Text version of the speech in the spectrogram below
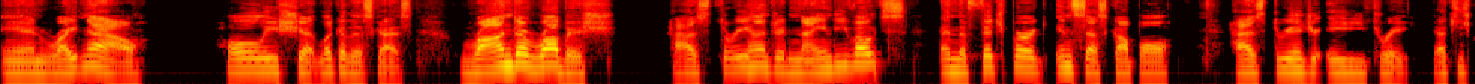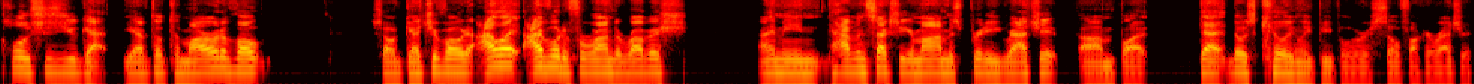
And right now, holy shit, look at this, guys. Rhonda Rubbish has 390 votes, and the Fitchburg incest couple has 383. That's as close as you get. You have till tomorrow to vote. So get your vote. I like I voted for Rhonda Rubbish. I mean, having sex with your mom is pretty ratchet. Um, but that those killingly people are so fucking ratchet.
